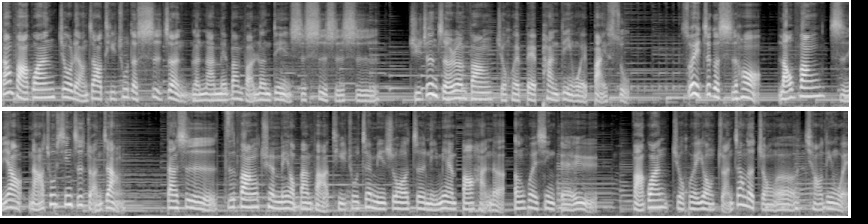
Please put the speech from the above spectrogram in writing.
当法官就两造提出的事证仍然没办法认定是事实时，举证责任方就会被判定为败诉。所以这个时候，劳方只要拿出薪资转账，但是资方却没有办法提出证明说这里面包含了恩惠性给予，法官就会用转账的总额敲定为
